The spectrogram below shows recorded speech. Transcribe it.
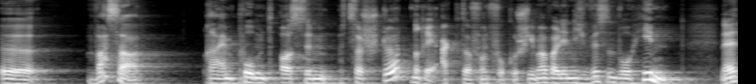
äh, Wasser reinpumpt aus dem zerstörten Reaktor von Fukushima, weil die nicht wissen, wohin. Ne?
